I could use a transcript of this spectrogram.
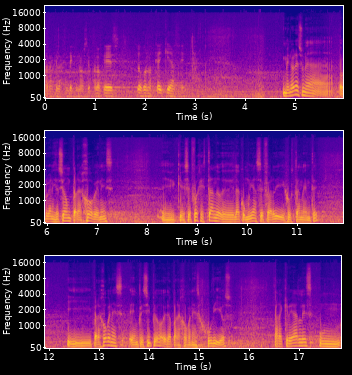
para que la gente que no sepa lo que es, lo conozca y qué hace. Menora es una organización para jóvenes eh, que se fue gestando desde la comunidad sefardí justamente, y para jóvenes, en principio era para jóvenes judíos, para crearles un,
